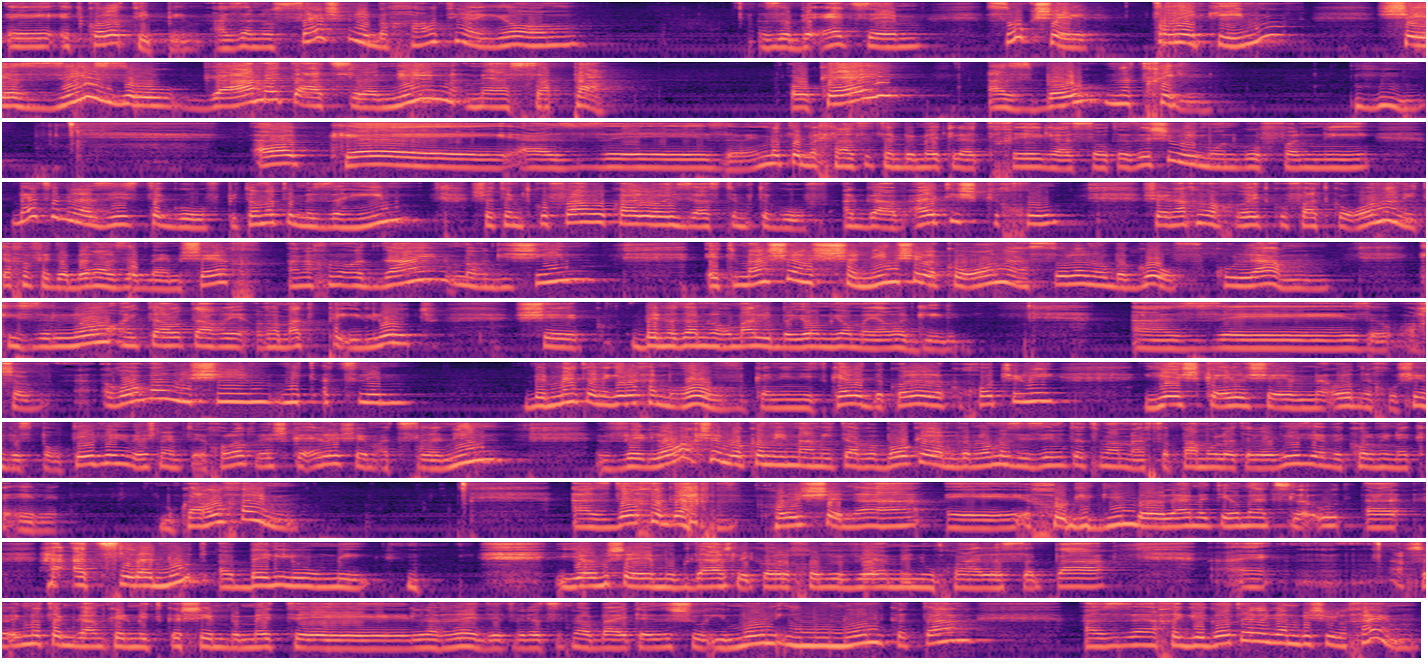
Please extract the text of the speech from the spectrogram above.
אה, את כל הטיפים. אז הנושא שאני בחרתי היום זה בעצם סוג של טריקים שיזיזו גם את העצלנים מהספה, אוקיי? אז בואו נתחיל. אוקיי, אז אה, זהו, אם אתם החלטתם באמת להתחיל לעשות איזשהו אימון גופני, בעצם להזיז את הגוף, פתאום אתם מזהים שאתם תקופה ארוכה לא הזזתם את הגוף. אגב, אל תשכחו שאנחנו אחרי תקופת קורונה, אני תכף אדבר על זה בהמשך, אנחנו עדיין מרגישים את מה שהשנים של הקורונה עשו לנו בגוף, כולם, כי זה לא הייתה אותה רמת פעילות שבן אדם נורמלי ביום יום היה רגיל. אז אה, זהו. עכשיו, רוב האנשים מתעצלים. באמת, אני אגיד לכם רוב, כי אני נתקלת בכל הלקוחות שלי, יש כאלה שהם מאוד נחושים וספורטיביים ויש להם את היכולות ויש כאלה שהם עצלנים ולא רק שהם לא קמים מהמיטה בבוקר, הם גם לא מזיזים את עצמם מהספה מול הטלוויזיה וכל מיני כאלה. מוכר לכם? אז דרך אגב, כל שנה אה, חוגגים בעולם את יום העצלנות, העצלנות הבינלאומי. יום שמוקדש לכל חובבי המנוחה על הספה. אה, עכשיו, אם אתם גם כן מתקשים באמת אה, לרדת ולצאת מהבית לאיזשהו אימון, אימונון קטן, אז החגיגות האלה גם בשבילכם.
